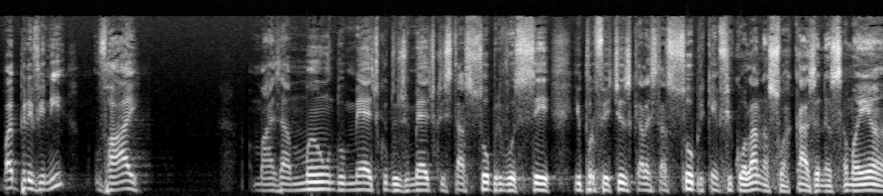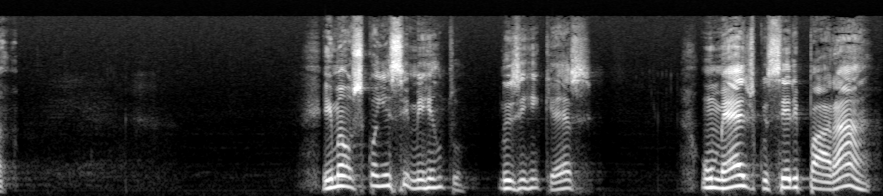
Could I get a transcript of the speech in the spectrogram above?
Vai prevenir? Vai. Mas a mão do médico, dos médicos, está sobre você. E profetizo que ela está sobre quem ficou lá na sua casa nessa manhã. Irmãos, conhecimento nos enriquece. Um médico, se ele parar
